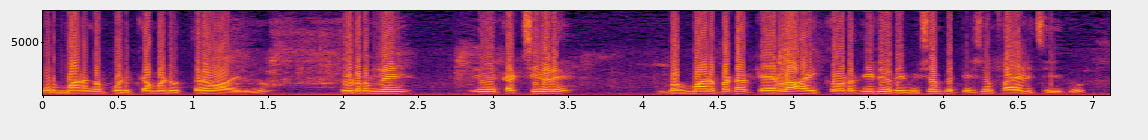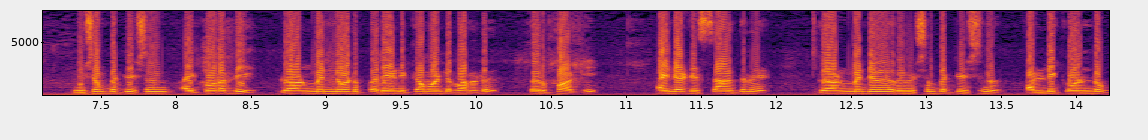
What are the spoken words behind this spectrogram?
നിർമ്മാണങ്ങൾ പൊളിക്കാൻ വേണ്ടി ഉത്തരവായിരുന്നു. തുടർന്ന് കക്ഷികൾ ബഹുമാനപ്പെട്ട കേരള ഹൈക്കോടതിയിൽ റിവിഷൻ പെറ്റീഷൻ ഫയൽ ചെയ്തു. റിവിഷൻ പെറ്റീഷൻ ഹൈക്കോടതി ഗവൺമെന്റിനോട് പരിഗണിക്കാൻ വേണ്ടി പറഞ്ഞിട്ട് തീർപ്പാക്കി. അതിന്റെ അടിസ്ഥാനത്തിൽ ഗവൺമെന്റ് റിവിഷൻ പെറ്റീഷൻ തള്ളിക്കൊണ്ടും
